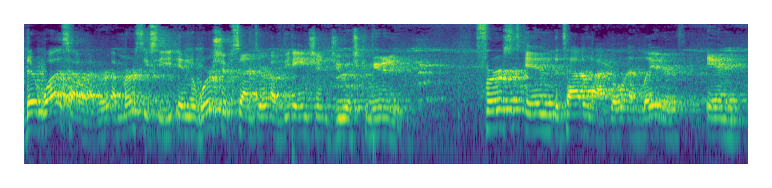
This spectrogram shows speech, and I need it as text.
There was, however, a mercy seat in the worship center of the ancient Jewish community. First in the tabernacle and later in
